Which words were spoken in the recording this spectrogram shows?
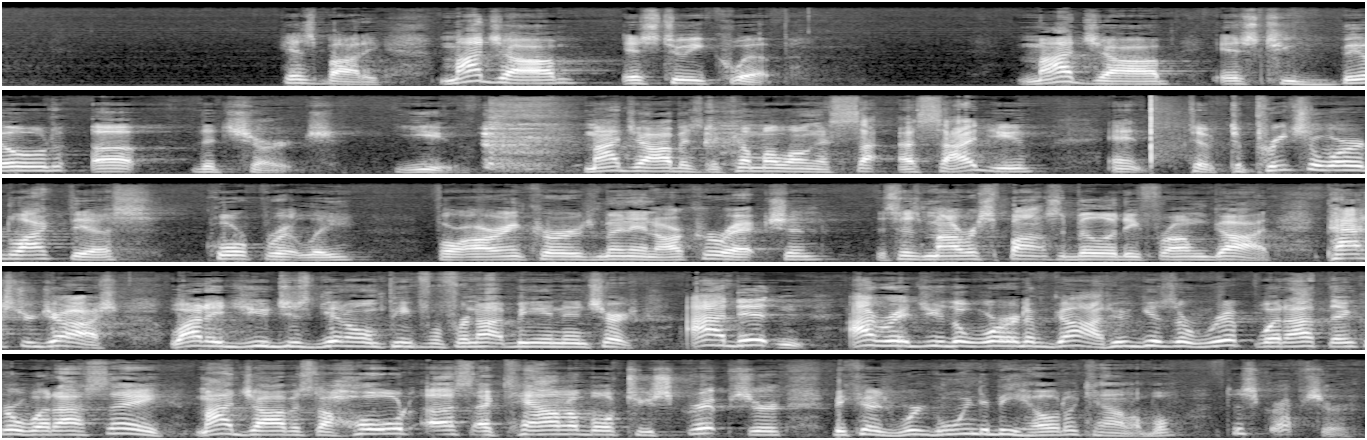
His body. My job is to equip. My job is to build up the church, you. My job is to come along aside you and to, to preach a word like this corporately for our encouragement and our correction. This is my responsibility from God. Pastor Josh, why did you just get on people for not being in church? I didn't. I read you the Word of God. Who gives a rip what I think or what I say? My job is to hold us accountable to Scripture because we're going to be held accountable to Scripture.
